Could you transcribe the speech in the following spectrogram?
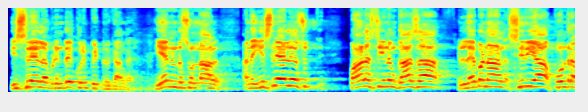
இஸ்ரேல் அப்படின்று குறிப்பிட்டிருக்காங்க. ஏனென்று சொன்னால் அந்த இஸ்ரேலை சுத் பாலஸ்தீனம் காசா லெபனான் சிரியா போன்ற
